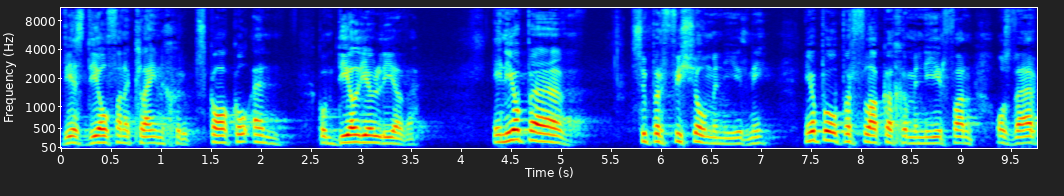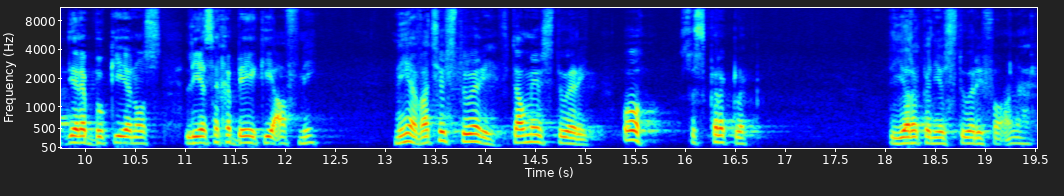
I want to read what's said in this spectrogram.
Wees deel van 'n klein groep. Skakel in. Kom deel jou lewe. En nie op 'n superficial manier nie. Nie op 'n oppervlakkige manier van ons werk deur 'n boekie en ons lees 'n gebedjie af nie. Nee, wat is jou storie? Vertel my jou storie. O, oh, so skrikkelik. Die Here kan jou storie verander.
